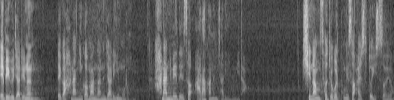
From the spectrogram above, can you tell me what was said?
예배 그 자리는 내가 하나님과 만나는 자리이므로 하나님에 대해서 알아가는 자리입니다. 신앙 서적을 통해서 알 수도 있어요.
